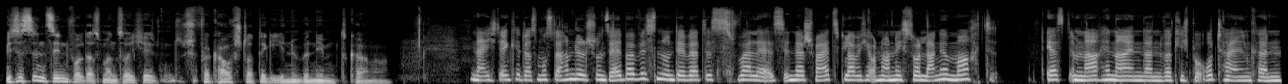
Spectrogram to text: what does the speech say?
Ist es denn sinnvoll, dass man solche Verkaufsstrategien übernimmt, Karma? Na, ich denke, das muss der Handel schon selber wissen und der wird es, weil er es in der Schweiz, glaube ich, auch noch nicht so lange macht, erst im Nachhinein dann wirklich beurteilen können.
